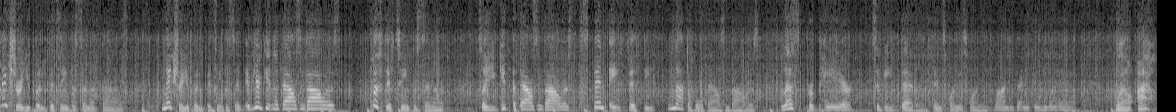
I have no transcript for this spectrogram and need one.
make sure you're putting 15% up, guys. Make sure you're putting 15%. If you're getting $1,000, put 15% up. So you get $1,000, spend 850 not the whole $1,000. Let's prepare to be better in 2020. Ron, you got anything you want to add? Well, I hope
